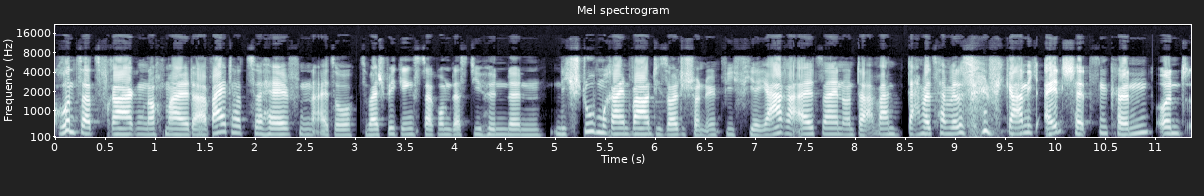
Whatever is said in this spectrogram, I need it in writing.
Grundsatzfragen nochmal da weiterzuhelfen. Also zum Beispiel ging es darum, dass die Hündin nicht stubenrein war und die sollte schon irgendwie vier Jahre alt sein. Und da waren, damals haben wir das irgendwie gar nicht einschätzen können und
